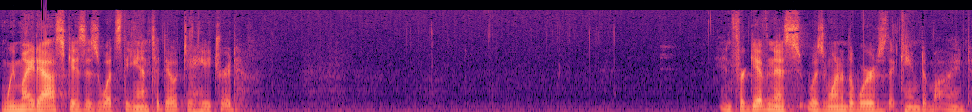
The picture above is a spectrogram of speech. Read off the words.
We might ask is, is what's the antidote to hatred? And forgiveness was one of the words that came to mind.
